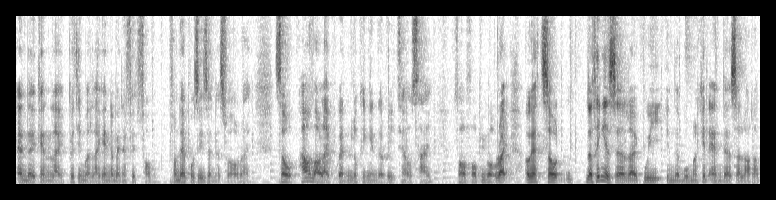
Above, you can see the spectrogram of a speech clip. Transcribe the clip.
and they can like pretty much like get the benefit from from their position as well, right? So how about like when looking in the retail side for for people, right? Okay, so the thing is uh, like we in the bull market and there's a lot of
